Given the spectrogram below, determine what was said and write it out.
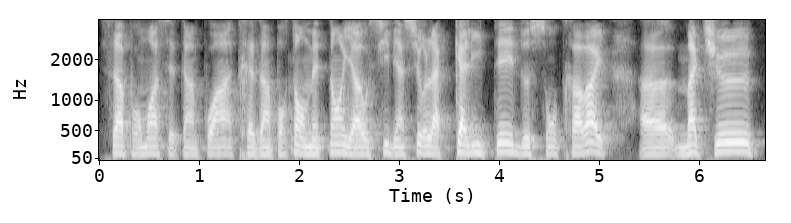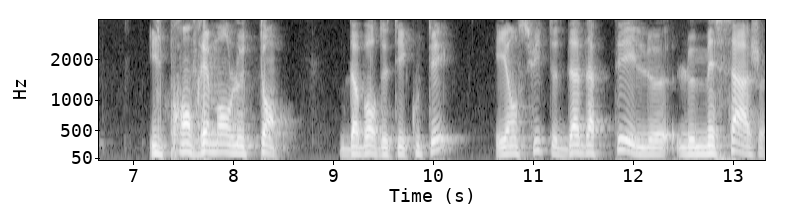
Ça, pour moi, c'est un point très important. Maintenant, il y a aussi, bien sûr, la qualité de son travail. Euh, Mathieu il prend vraiment le temps d'abord de t'écouter et ensuite d'adapter le, message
